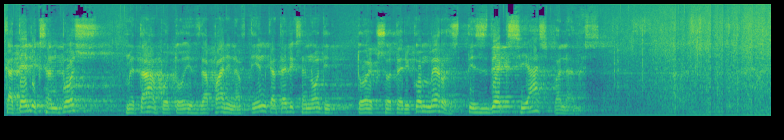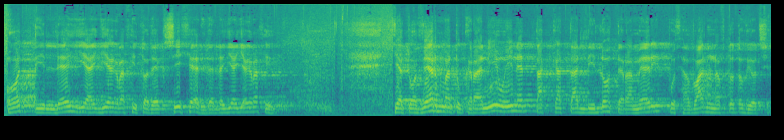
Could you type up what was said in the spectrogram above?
κατέληξαν πως μετά από το δαπάνη αυτήν κατέληξαν ότι το εξωτερικό μέρος της δεξιάς παλάμες ό,τι λέει η Αγία Γραφή το δεξί χέρι δεν λέγει η Αγία Γραφή και το δέρμα του κρανίου είναι τα καταλληλότερα μέρη που θα βάλουν αυτό το βιοτσίπ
